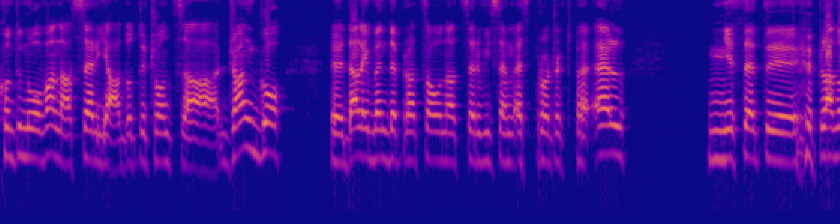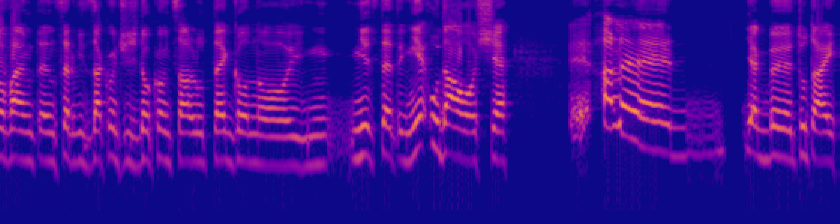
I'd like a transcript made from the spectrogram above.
kontynuowana seria dotycząca Django. E, Dalej będę pracował nad serwisem sproject.pl. Niestety planowałem ten serwis zakończyć do końca lutego, no i ni- niestety nie udało się, E, ale jakby tutaj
